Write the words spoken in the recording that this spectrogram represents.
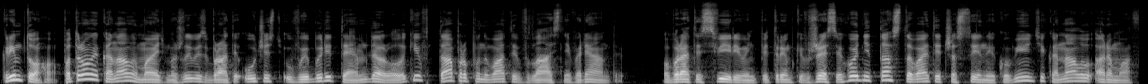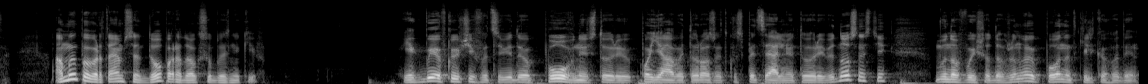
Крім того, патрони каналу мають можливість брати участь у виборі тем для роликів та пропонувати власні варіанти. Обирайте свій рівень підтримки вже сьогодні та ставайте частиною ком'юніті каналу Аремаth. А ми повертаємося до парадоксу близнюків. Якби я включив у це відео повну історію появи та розвитку спеціальної теорії відносності, воно б вийшло довжиною понад кілька годин.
